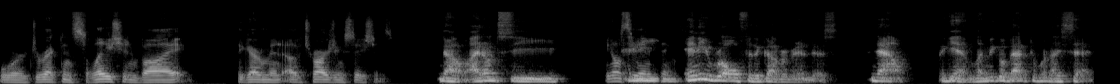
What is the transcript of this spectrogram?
or direct installation by the government of charging stations? No, I don't see You don't see any, anything. any role for the government in this. Now, again, let me go back to what I said.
